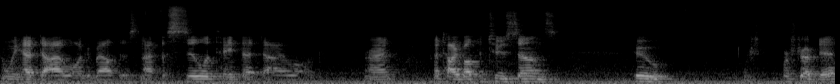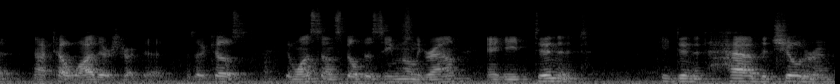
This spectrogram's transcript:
and we have dialogue about this, and I facilitate that dialogue. Right? I talk about the two sons who were struck dead, and I tell why they're struck dead. I said because the one son spilled his semen on the ground, and he didn't, he didn't have the children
